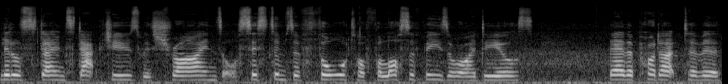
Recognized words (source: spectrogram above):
little stone statues with shrines or systems of thought or philosophies or ideals. They're the product of a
